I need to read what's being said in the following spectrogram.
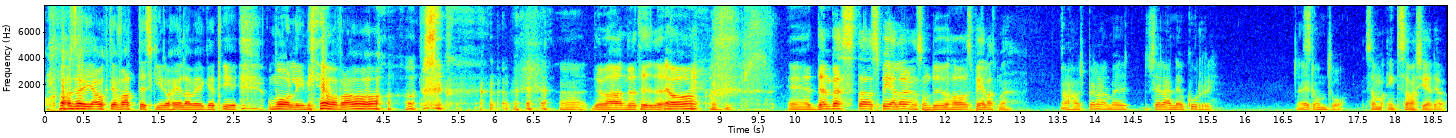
Och sen jag åkte vattenskidor hela vägen till mållinjen. Och bara, det var andra tider. Ja. Eh, den bästa spelaren som du har spelat med? ja, han spelade med Selänne och Kurri. Det är de två. Som, inte samma kedja va?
